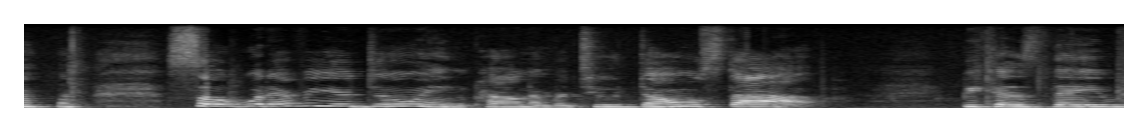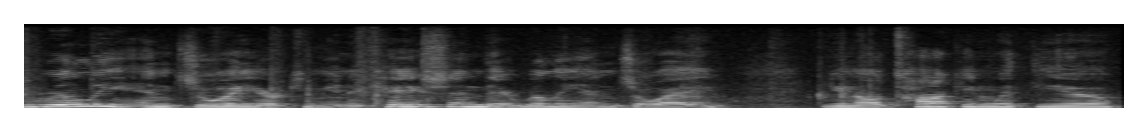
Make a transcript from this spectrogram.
so whatever you're doing, pile number two, don't stop because they really enjoy your communication. They really enjoy, you know, talking with you,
